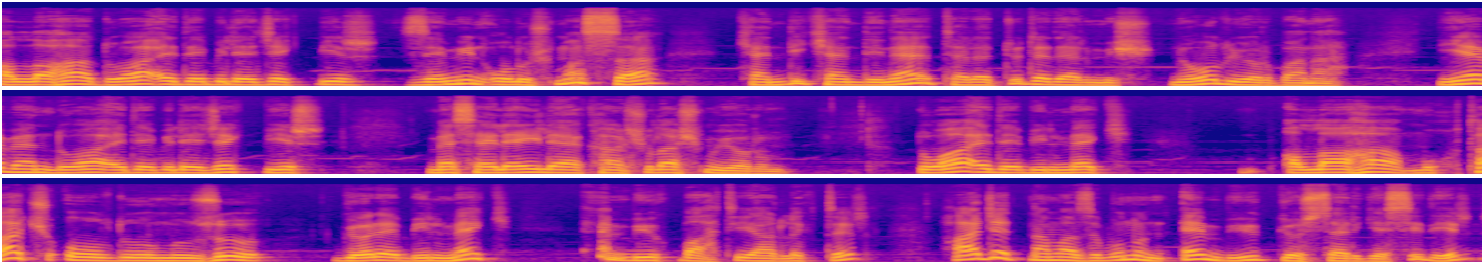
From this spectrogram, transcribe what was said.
Allah'a dua edebilecek bir zemin oluşmazsa kendi kendine tereddüt edermiş. Ne oluyor bana? Niye ben dua edebilecek bir meseleyle karşılaşmıyorum? Dua edebilmek, Allah'a muhtaç olduğumuzu görebilmek en büyük bahtiyarlıktır. Hacet namazı bunun en büyük göstergesidir.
